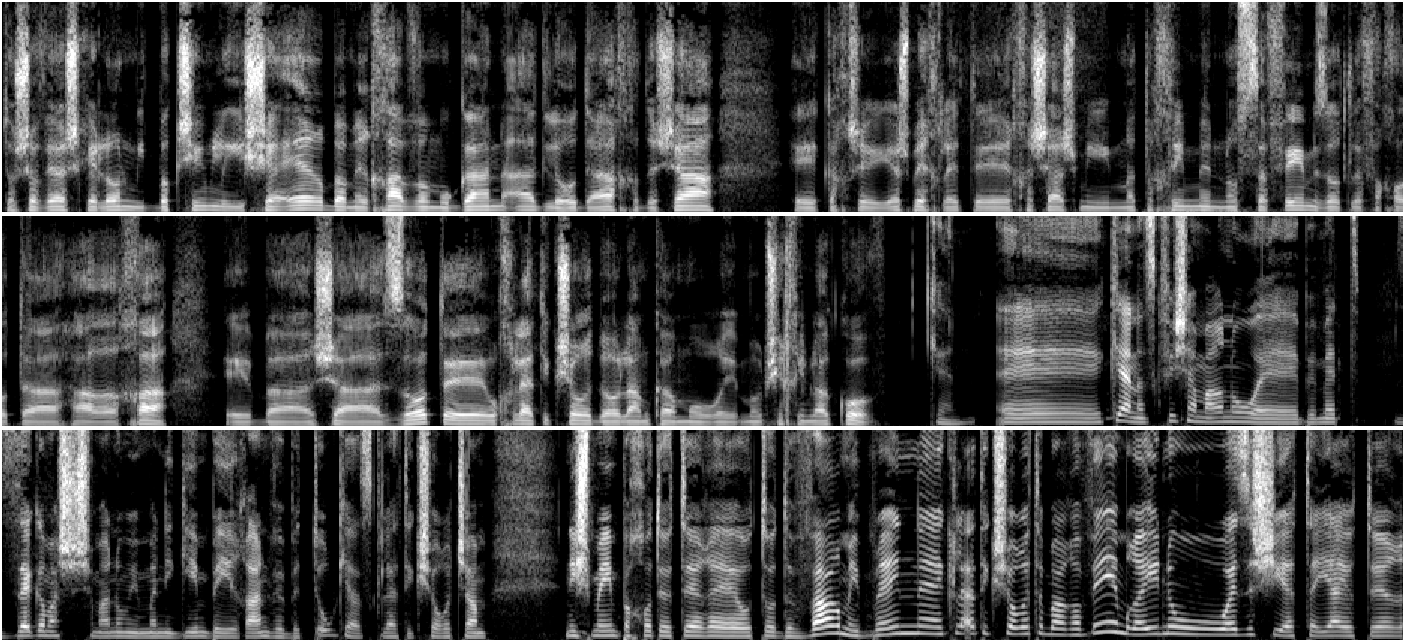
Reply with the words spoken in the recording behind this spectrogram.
תושבי אשקלון מתבקשים להישאר במרחב המוגן עד להודעה חדשה, אה, כך שיש בהחלט אה, חשש ממטחים נוספים, זאת לפחות ההערכה אה, בשעה הזאת. וכלי התקשורת בעולם, כאמור, ממשיכים לעקוב. כן, כן, אז כפי שאמרנו, באמת זה גם מה ששמענו ממנהיגים באיראן ובטורקיה, אז כלי התקשורת שם נשמעים פחות או יותר אותו דבר. מבין כלי התקשורת המערביים ראינו איזושהי הטיה יותר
